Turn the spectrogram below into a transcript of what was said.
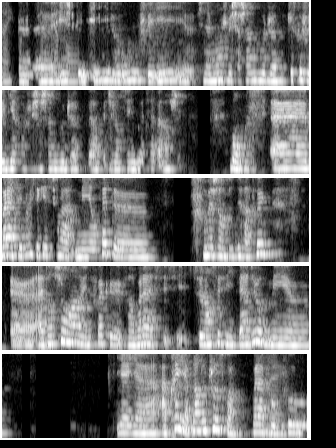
Euh, et je vais, euh, où je vais, et euh, finalement, je vais chercher un nouveau job. Qu'est-ce que je vais dire quand je vais chercher un nouveau job? Ben, En fait, j'ai lancé une boîte, ça va marcher. Bon, voilà, c'est toutes ces questions-là. Mais en fait, moi, j'ai envie de dire un truc. attention, hein, une fois que, enfin voilà, c'est, se lancer, c'est hyper dur, mais il y a, après, il y a plein d'autres choses, quoi. Voilà, faut, faut,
